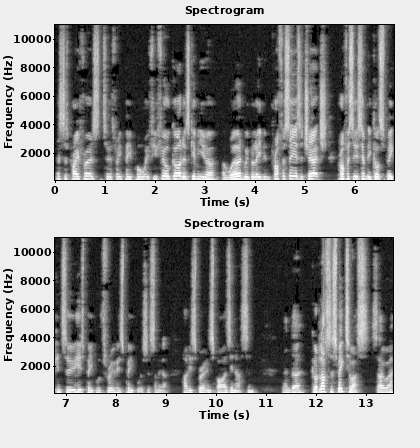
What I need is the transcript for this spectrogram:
let's just pray for us, two or three people. If you feel God has given you a, a word, we believe in prophecy as a church. Prophecy is simply God speaking to his people through his people. It's just something that Holy Spirit inspires in us. And, and, uh, God loves to speak to us. So, uh,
